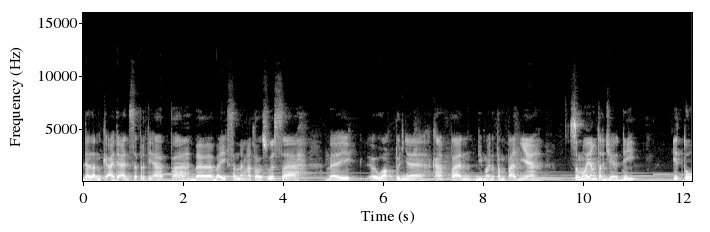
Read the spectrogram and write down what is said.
dalam keadaan seperti apa baik senang atau susah baik e, waktunya kapan, di mana tempatnya, semua yang terjadi itu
